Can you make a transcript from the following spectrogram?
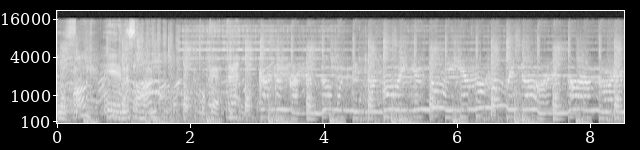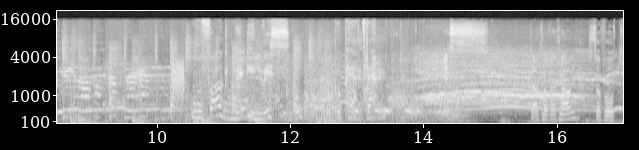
Ordfag hele sommeren på P3. Ylvis på P3. Yes. Da er klokka klang så fort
